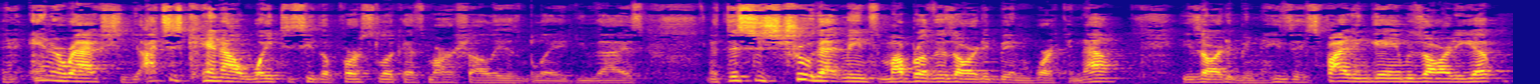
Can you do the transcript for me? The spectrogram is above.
an interaction. I just cannot wait to see the first look as Mahershala Ali's Blade, you guys. If this is true, that means my brother's already been working out. He's already been, his, his fighting game is already up.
